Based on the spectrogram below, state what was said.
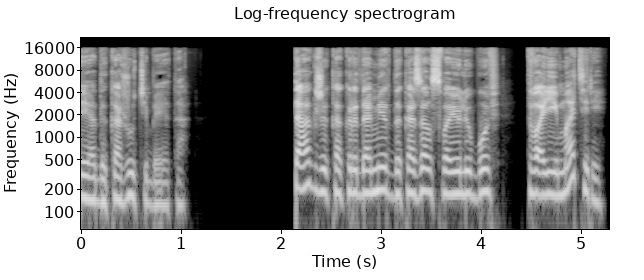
Я докажу тебе это. Так же, как Радомир доказал свою любовь твоей матери?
